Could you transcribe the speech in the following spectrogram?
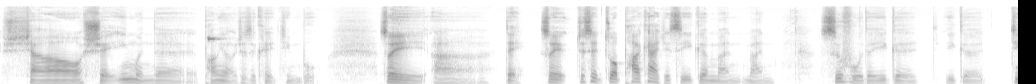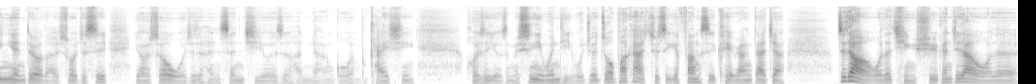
想要学英文的朋友，就是可以进步。所以啊，对，所以就是做 podcast 是一个蛮蛮舒服的一个一个经验。对我来说，就是有时候我就是很生气，有的时候很难过、很不开心。或是有什么心理问题，我觉得做 podcast 就是一个方式，可以让大家知道我的情绪，跟知道我的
